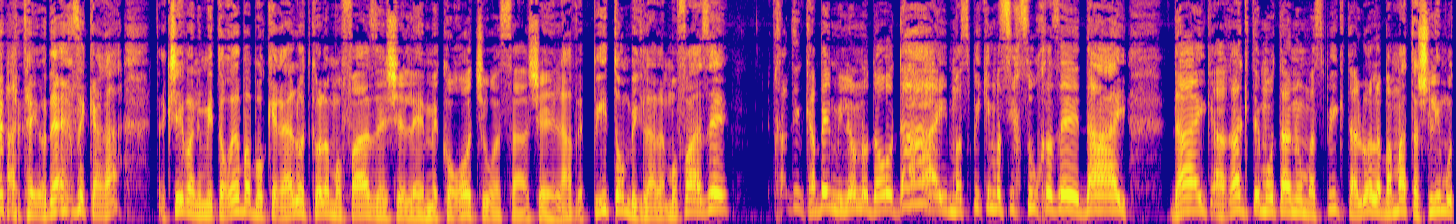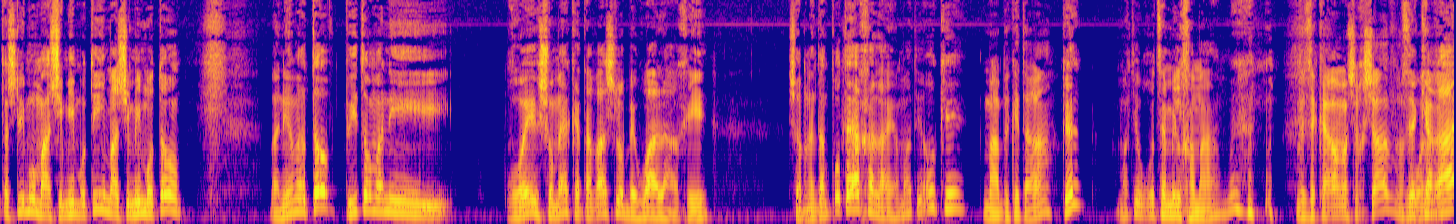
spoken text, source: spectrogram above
אתה- אתה יודע איך זה קרה? תקשיב, אני מתעורר בבוקר, היה לו את כל המופע הזה של אה, מקורות שהוא עשה, שאלה, ופתאום בגלל המופע הזה, התחלתי לקבל מיליון הודעות, די, מספיק עם הסכסוך הזה, די, די, הרגתם אותנו, מספיק, תעלו על הבמה, תשלימו, תשלימו, מאשימים אותי, מאשימים אותו. ואני אומר, טוב, פתאום אני רואה, שומע כתבה שלו בוואלה, אחי. עכשיו, בן אדם פותח עליי, אמרתי, אוקיי, מה, בקטע רע? כן. אמרתי, הוא רוצה מלחמה. וזה קרה ממש עכשיו? זה לאחרונה? קרה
